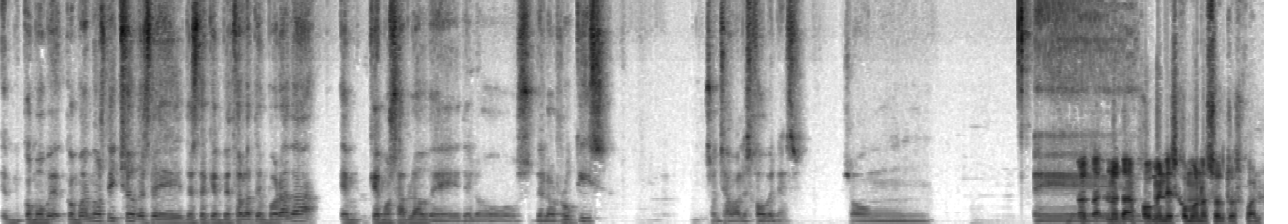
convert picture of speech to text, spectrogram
Em, como, como hemos dicho desde, desde, que empezó la temporada, em, que hemos hablado de, los, de los rookies, son chavales jóvenes. Son. No, eh, tan jóvenes como nosotros, Juan.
